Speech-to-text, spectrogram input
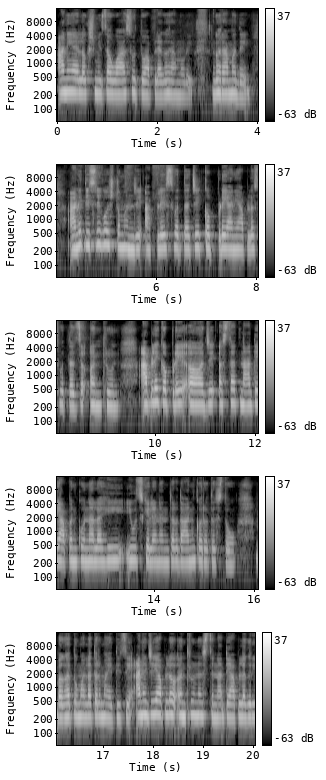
आणि या लक्ष्मीचा वास होतो आपल्या घरामुळे घरामध्ये. आणि तिसरी गोष्ट म्हणजे आपले स्वतःचे कपडे आणि आपलं स्वतःचं अंथरूण. आपले कपडे जे असतात ना ते आपण कोणालाही यूज केल्यानंतर दान करत असतो. बघा तुम्हाला तर माहितीच आहे. आणि जे आपलं अंथरूण असतं ना ते आपल्या घरी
